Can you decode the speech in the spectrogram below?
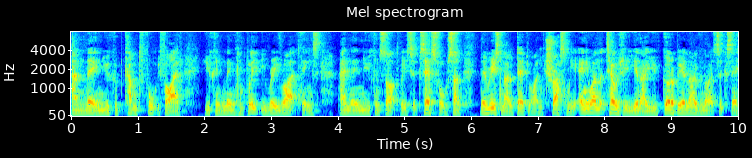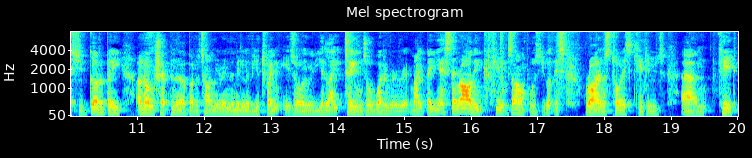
and then you could come to 45 you can then completely rewrite things and then you can start to be successful. So there is no deadline. Trust me. Anyone that tells you, you know, you've got to be an overnight success, you've got to be an entrepreneur by the time you're in the middle of your 20s or your late teens or whatever it may be. Yes, there are the few examples. You've got this Ryan's Toys kid who's um, kid.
